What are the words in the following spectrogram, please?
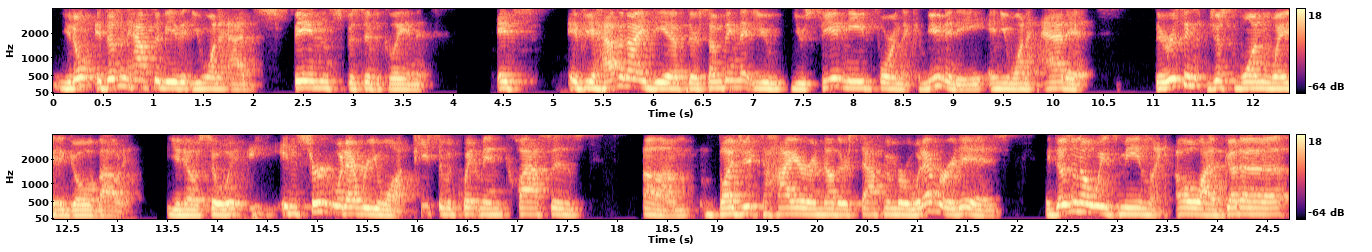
You don't it doesn't have to be that you want to add spin specifically and it's if you have an idea if there's something that you you see a need for in the community and you want to add it there isn't just one way to go about it you know? So insert whatever you want piece of equipment classes um, budget to hire another staff member whatever it is it doesn't always mean like oh i've got to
